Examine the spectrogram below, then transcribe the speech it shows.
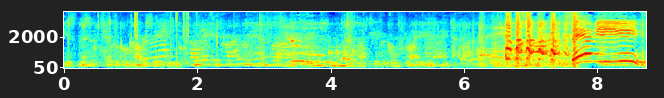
is this a typical conversation? Typical Friday night? Sammy!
